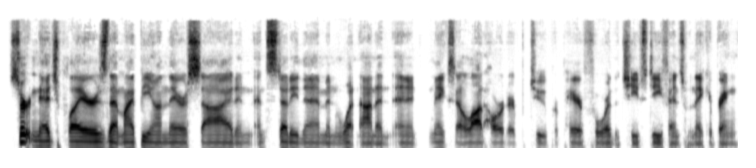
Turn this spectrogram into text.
certain edge players that might be on their side and, and study them and whatnot. And, and it makes it a lot harder to prepare for the Chiefs defense when they can bring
